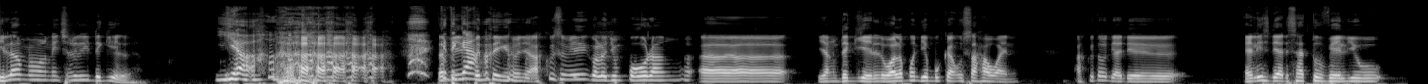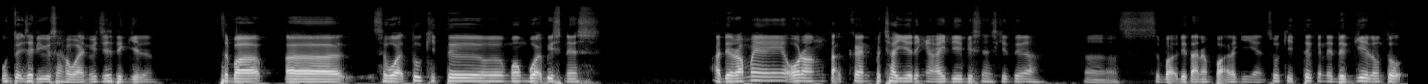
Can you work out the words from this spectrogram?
Ila memang naturally degil. Ya. Tapi Ketegang. penting sebenarnya. Aku sebenarnya kalau jumpa orang uh, yang degil walaupun dia bukan usahawan, aku tahu dia ada at least dia ada satu value untuk jadi usahawan which is degil. Sebab uh, sewaktu kita membuat bisnes ada ramai orang takkan percaya dengan idea bisnes kita lah. Uh, sebab dia tak nampak lagi kan. So kita kena degil untuk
